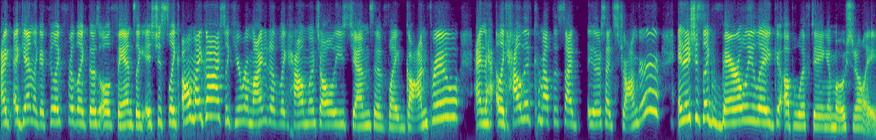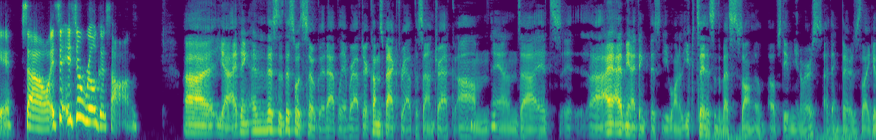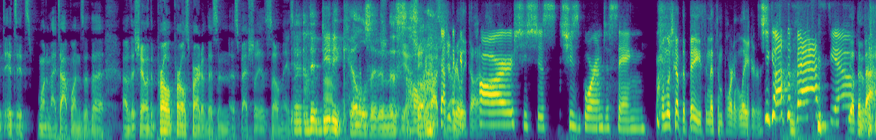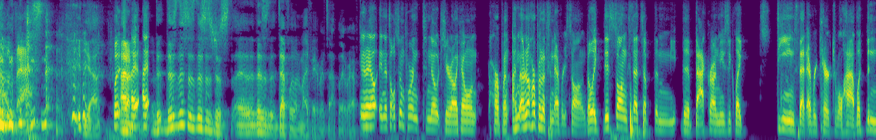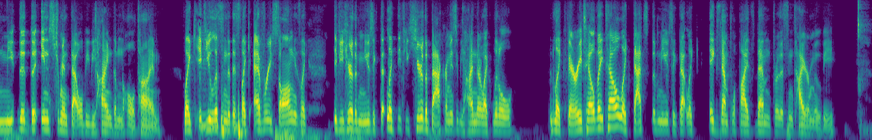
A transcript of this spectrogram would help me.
I again like I feel like for like those old fans like it's just like oh my gosh like you're reminded of like how much all these gems have like gone through and like how they've come out the side the other side stronger. And it's just like very like uplifting emotionally. So it's a, it's a real good song uh, yeah, I think this is this was so good. Happily Ever After. It comes back throughout the soundtrack. Um, mm-hmm. and uh, it's. It, uh, I, I mean, I think this you want to. You could say this is the best song of, of Steven Universe. I think there's like it's it's it's one of my top ones of the of the show. The Pearl Pearl's part of this, and especially, is so amazing. Yeah, Deedee um, kills it in this. Yeah, song. Oh, God, she really guitar, does. She's just she's born to sing. Well, no, she got the bass, and that's important later. She got the bass, yeah. got the bass. the bass. yeah, but I. I, I, this this is this is just uh, this is definitely one of my favorites. Happily Ever After. And, I, and it's also important to note here, like I won't harp on. I'm, I'm not harping on this in every song, but like this song sets up the the background music like themes that every character will have, like the the the instrument that will be behind them the whole time. Like if you mm-hmm. listen to this, like every song is like if you hear the music that like if you hear the background music behind their like little like fairy tale they tell, like that's the music that like exemplifies them for this entire movie.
